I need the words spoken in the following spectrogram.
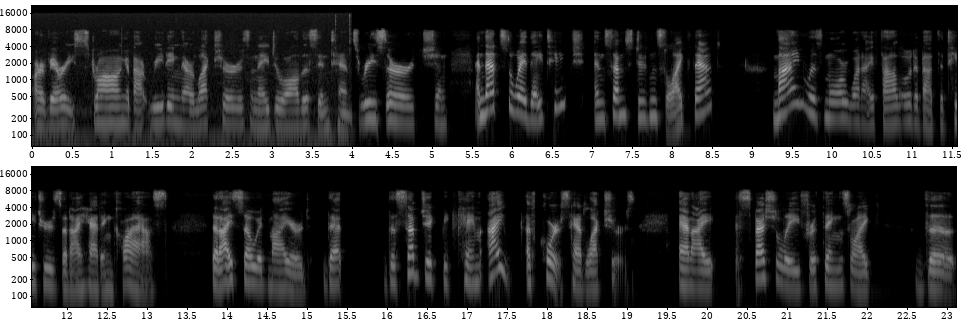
are very strong about reading their lectures and they do all this intense research and and that's the way they teach and some students like that Mine was more what I followed about the teachers that I had in class that I so admired that the subject became, I, of course, had lectures. And I, especially for things like the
